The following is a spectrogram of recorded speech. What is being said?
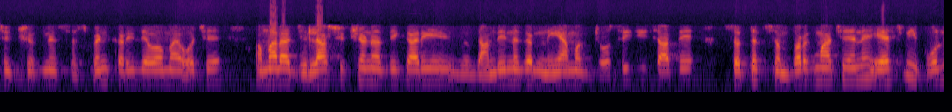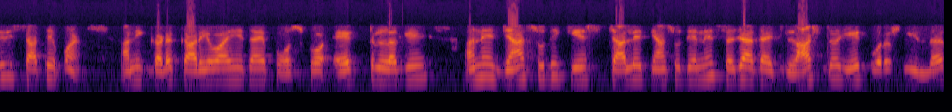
શિક્ષકને સસ્પેન્ડ કરી દેવામાં આવ્યો છે. અમારા જિલ્લા શિક્ષણ અધિકારી ગાંધીનગર નિયામક જોશીજી સાથે સતત સંપર્કમાં છે અને એસપી પોલીસ સાથે પણ આની કડક કાર્યવાહી થાય, પોસ્કો એક્ટ લગે અને જ્યાં સુધી કેસ ચાલે ત્યાં સુધી એને સજા થાય. લાસ્ટ એક વર્ષની અંદર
